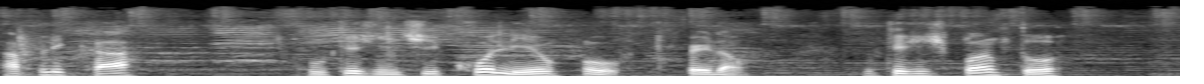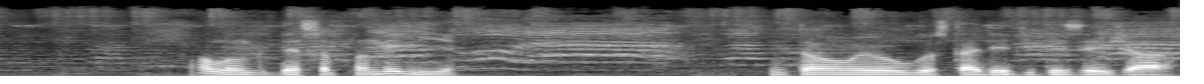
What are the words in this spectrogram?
aplicar o que a gente colheu, ou, perdão, o que a gente plantou ao longo dessa pandemia. Então eu gostaria de desejar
